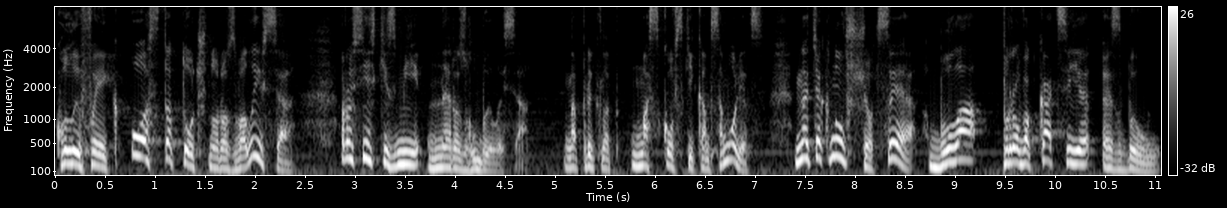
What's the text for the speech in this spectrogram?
коли фейк остаточно розвалився, російські ЗМІ не розгубилися. Наприклад, московський комсомолець натякнув, що це була провокація СБУ.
